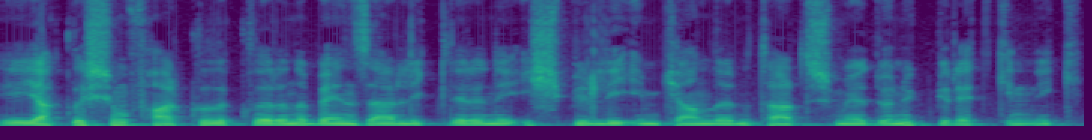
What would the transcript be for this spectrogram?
yaklaşım farklılıklarını, benzerliklerini, işbirliği imkanlarını tartışmaya dönük bir etkinlik.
